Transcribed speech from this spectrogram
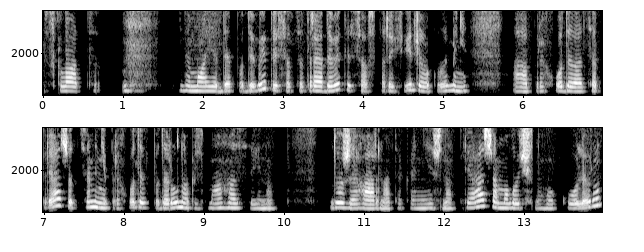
склад немає де подивитися. Це треба дивитися в старих відео, коли мені приходила ця пряжа. Це мені приходив подарунок з магазину. Дуже гарна така ніжна пряжа молочного кольору.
